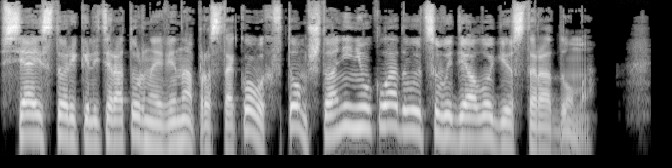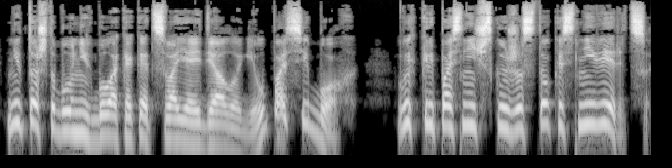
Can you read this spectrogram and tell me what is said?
Вся историко-литературная вина Простаковых в том, что они не укладываются в идеологию Стародума. Не то чтобы у них была какая-то своя идеология, упаси бог. В их крепостническую жестокость не верится.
